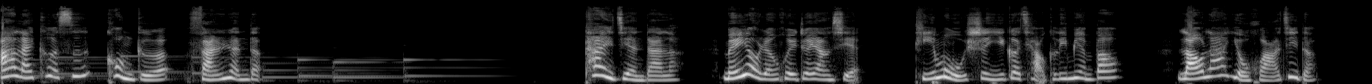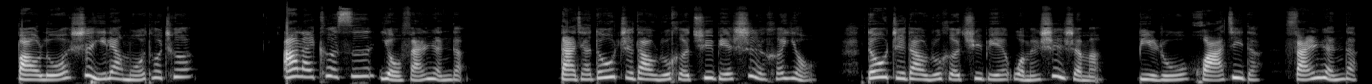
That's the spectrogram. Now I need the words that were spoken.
阿莱克斯空格烦人的，太简单了，没有人会这样写。提姆是一个巧克力面包，劳拉有滑稽的，保罗是一辆摩托车，阿莱克斯有烦人的。大家都知道如何区别是和有，都知道如何区别我们是什么，比如滑稽的。烦人的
